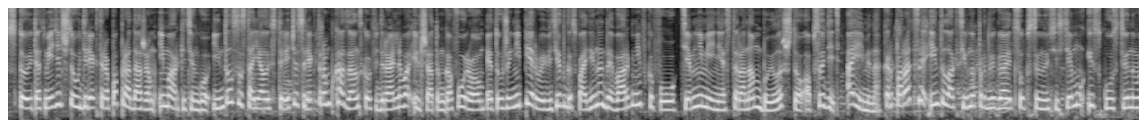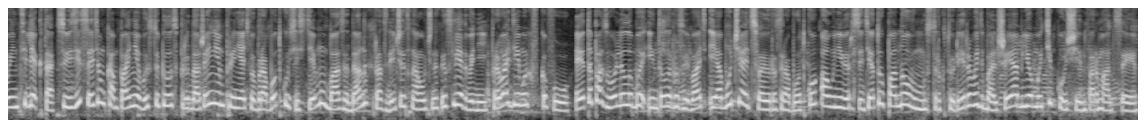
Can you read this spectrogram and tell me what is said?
Стоит отметить, что у директора по продажам и маркетингу Intel состоялась встреча с ректором Казанского федерального Ильшатом Гафуровым. Это уже не первый визит господина Де Варгни в КФУ. Тем не менее, сторонам было что обсудить. А именно, корпорация Intel активно продвигает собственную систему искусственного интеллекта. В связи с этим компания выступила с предложением принять в обработку систему базы данных различных научных исследований, проводимых в КФУ. Это позволило бы Intel развивать и обучать свою разработку, а университет университету по-новому структурировать большие объемы текущей информации.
